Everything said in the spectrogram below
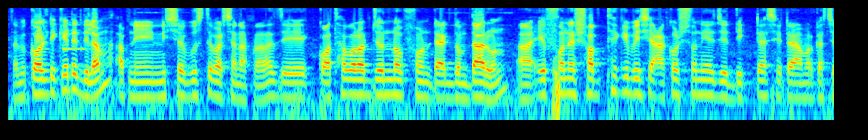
তো আমি কলটি কেটে দিলাম। আপনি নিশ্চয়ই বুঝতে পারছেন আপনারা যে কথা বলার জন্য ফোনটা একদম দারুণ। এ ফোনের সব থেকে বেশি আকর্ষণীয় যে দিকটা, সেটা আমার কাছে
